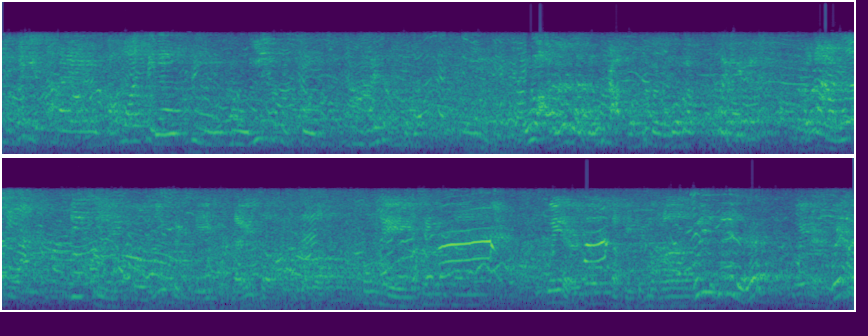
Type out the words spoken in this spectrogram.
咁你哋個上聯不如係講多一次。支持無煙食肆唔使十六。好難嘅呢個好夾喎，因為我覺得。好难啊！你話。支持無煙食肆唔使就就空氣清新，weather 都特别重要啦 OK。Waiter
